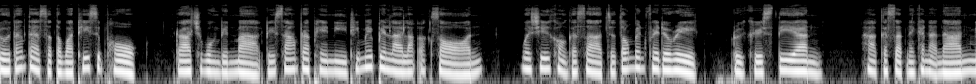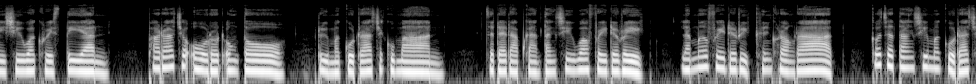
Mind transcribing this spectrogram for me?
ดยตั้งแต่ศตวรรษที่ 16 ราชวงศ์เดนมาร์กได้สร้างประเพณีที่ไม่เป็นลายลักษณ์อักษร ว่าชื่อของกษัตริย์จะต้องเป็นเฟเดริก หรือคริสเตียน หากกษัตริย์ในขณะนั้นมีชื่อว่าคริสเตียน พระราชโอรสองค์โต หรือมกุฎราชกุมาร จะได้รับการตั้งชื่อว่าเฟรเดริก และเมื่อเฟรเดริกขึ้นครองราช ก็จะตั้งชื่อมกุฎราช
